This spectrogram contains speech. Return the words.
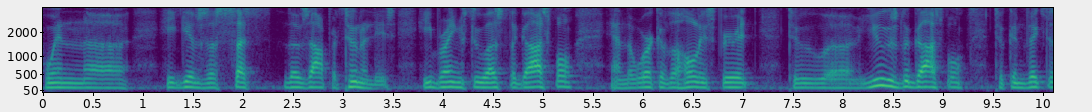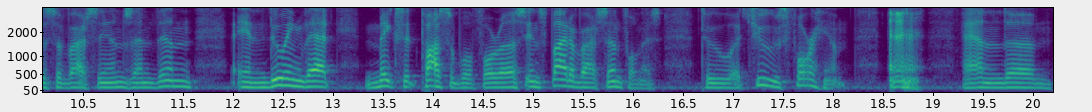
when uh, He gives us such those opportunities. He brings to us the gospel and the work of the Holy Spirit to uh, use the gospel to convict us of our sins, and then in doing that, makes it possible for us, in spite of our sinfulness, to uh, choose for Him. and um,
